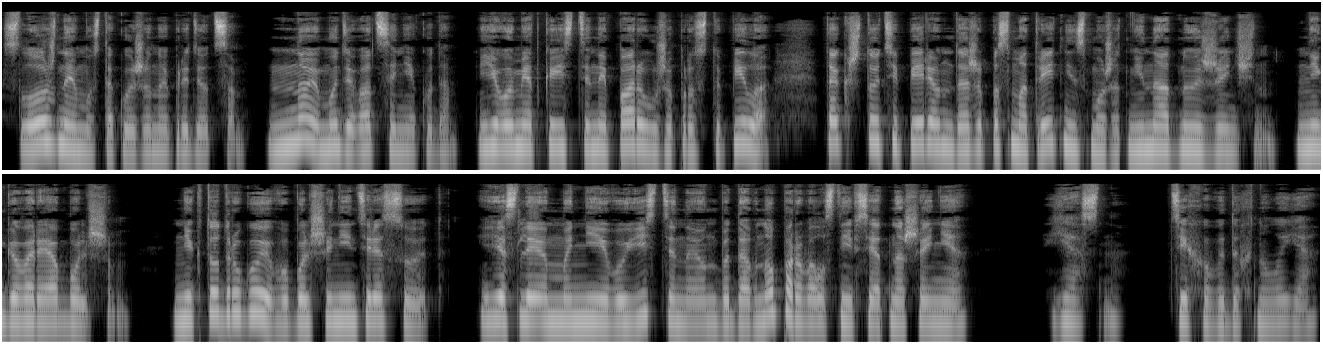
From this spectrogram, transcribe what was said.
Сложно ему с такой женой придется, но ему деваться некуда. Его метка истинной пары уже проступила, так что теперь он даже посмотреть не сможет ни на одну из женщин, не говоря о большем. Никто другой его больше не интересует. Если Эмма не его истинная, он бы давно порвал с ней все отношения». «Ясно», – тихо выдохнула я.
